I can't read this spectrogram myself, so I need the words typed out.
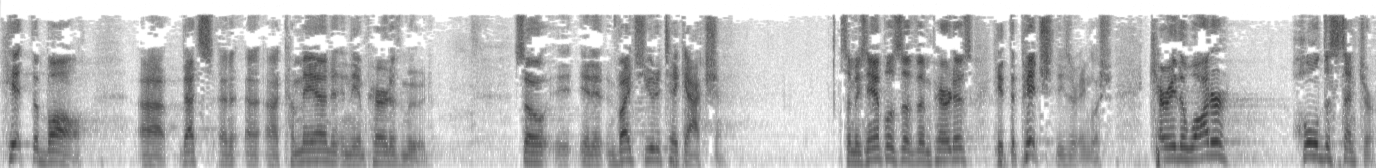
hit the ball. Uh, that's an, a, a, command in the imperative mood. So it, it invites you to take action. Some examples of imperatives hit the pitch, these are English. Carry the water, hold the center.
